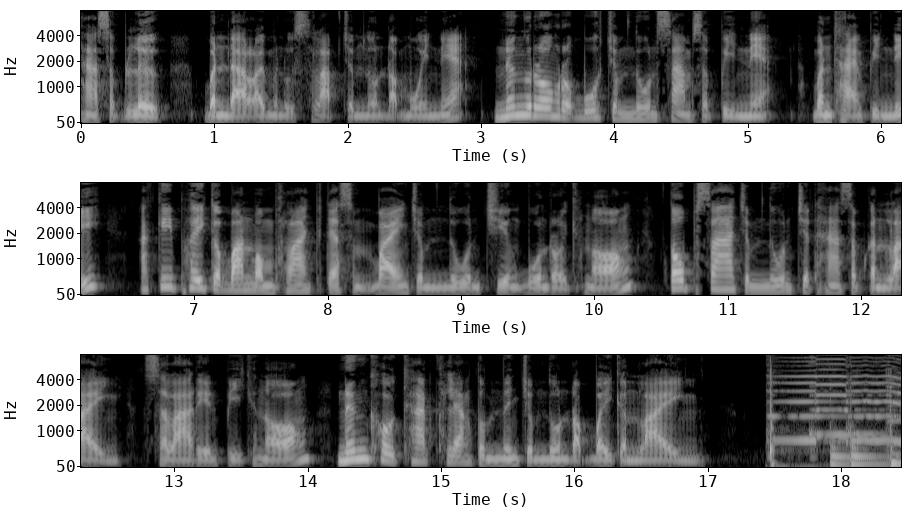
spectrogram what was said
250លើកបណ្ដាលឲ្យមនុស្សស្លាប់ចំនួន11នាក់និងរងរបួសចំនួន32នាក់បន្ថែមពីនេះអគិភ័យក៏បានបំផ្លាញផ្ទះសម្បែងចំនួនជាង400ខ្នងតូបផ្សារចំនួនជិត50កន្លែងសាលារៀន2ខ្នង និងខូចខាតឃ្លាំងទំនិញចំនួន13កន្លែង thank you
